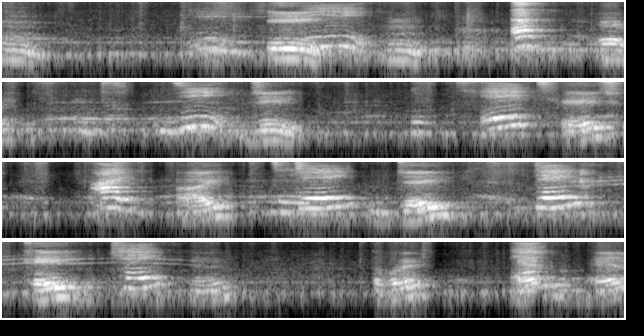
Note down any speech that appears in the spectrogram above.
Hmm. E E E hmm F F G G H H I I J J K K K hmm তারপরে L L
